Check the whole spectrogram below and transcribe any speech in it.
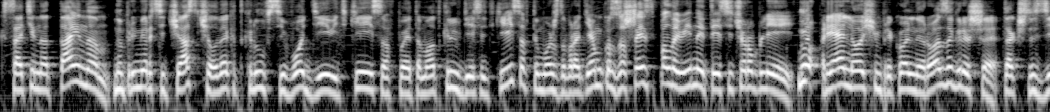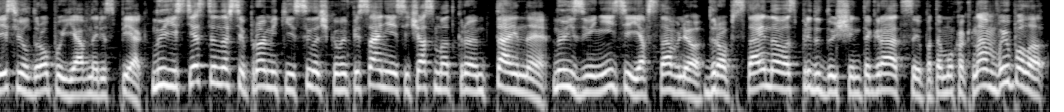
Кстати, на тайном, например, сейчас человек открыл всего 9 кейсов, поэтому открыв 10 кейсов, ты можешь забрать ямку за 6,5 тысяч рублей. Ну, реально очень прикольные розыгрыши, так что здесь вилдропу явно респект. Ну естественно, все промики и ссылочка в описании, сейчас мы откроем тайное. Ну и извините, я вставлю дроп Стайнова с предыдущей интеграции, потому как нам выпало,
